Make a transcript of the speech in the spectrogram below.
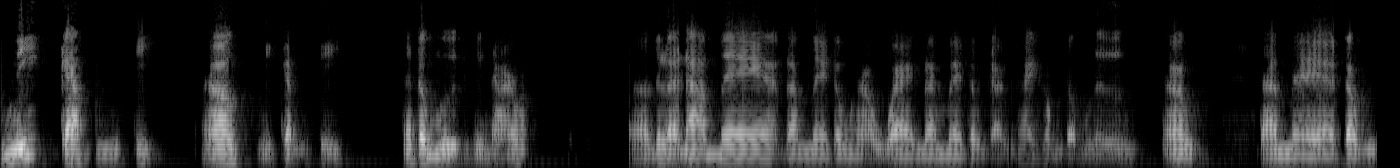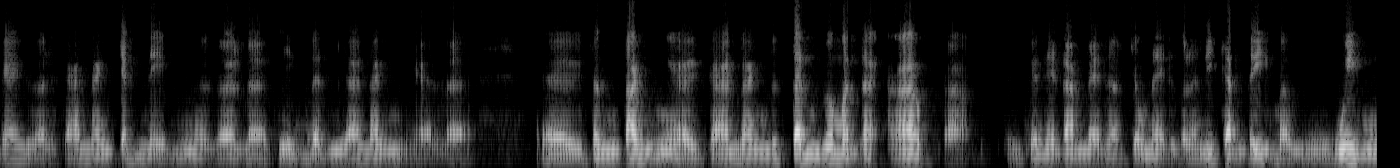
Ní canh tí không? Ní canh tí. Nó trong người thì não. À, tức là đam mê đam mê trong hào quang đam mê trong trạng thái không trọng lượng không? Đam mê ở trong cái gọi là khả năng chánh niệm gọi là thiền định khả năng gọi là uh, tinh tấn ờ, khả năng đức tin của mình à, đó à, à, cái này đam mê đó chỗ này được gọi là lý canh tí mà nguyên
